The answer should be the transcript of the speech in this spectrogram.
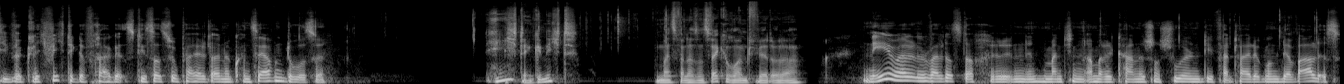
die wirklich wichtige Frage, ist dieser Superheld eine Konservendose? hä? Ich denke nicht. Du meinst, weil er sonst weggeräumt wird, oder? Nee, weil, weil das doch in, in manchen amerikanischen Schulen die Verteidigung der Wahl ist.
